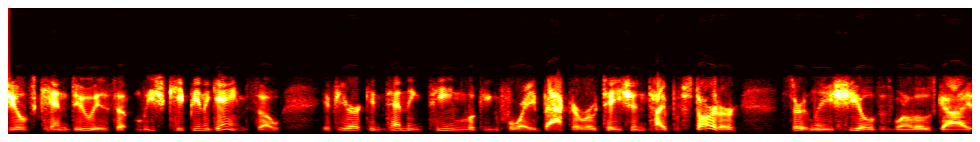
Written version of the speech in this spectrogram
Shields can do is at least keep you in a game. So, if you're a contending team looking for a backer rotation type of starter, certainly Shields is one of those guys.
